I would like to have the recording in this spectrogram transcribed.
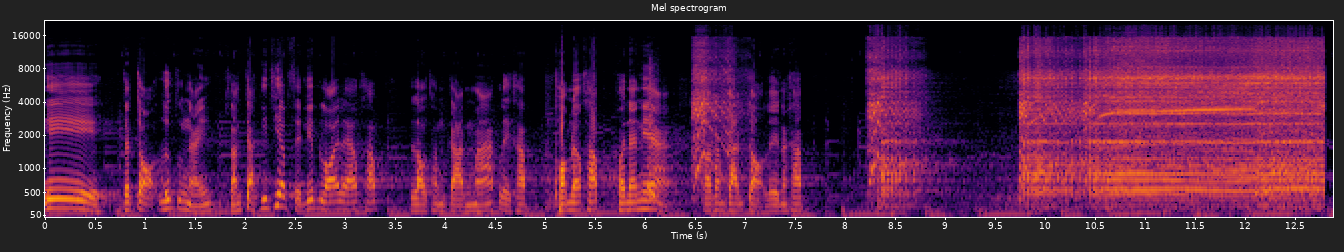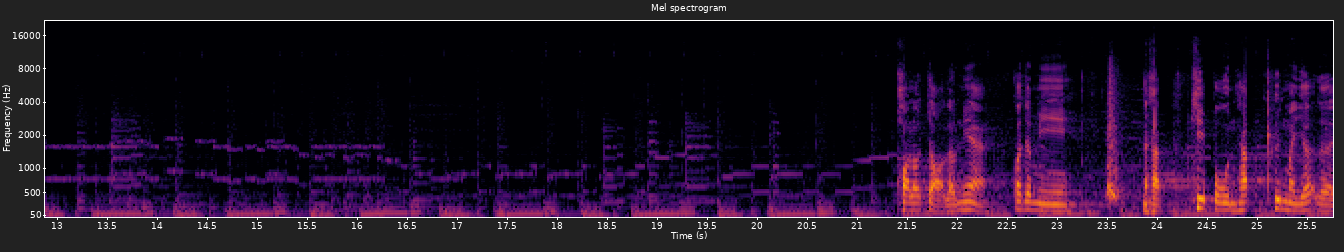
เอจะเจาะลึกตรงไหน หลังจากที่เทียบเสร็จเรียบร้อยแล้วครับ เราทำการมาร์กเลยครับ พร้อมแล้วครับ เพราะฉะนั้นเนี่ย เราทำการเจาะเลยนะครับพอเราเจาะแล้วเนี่ยก็จะมีนะครับขี้ปูนครับขึ้นมาเยอะเลย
